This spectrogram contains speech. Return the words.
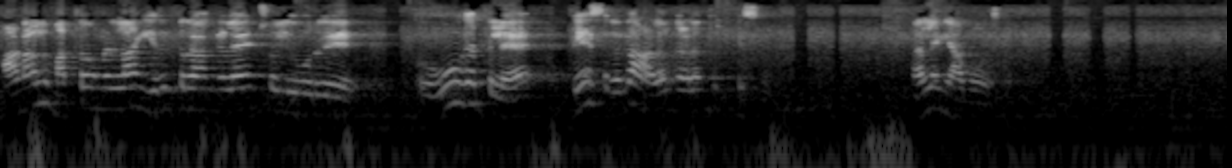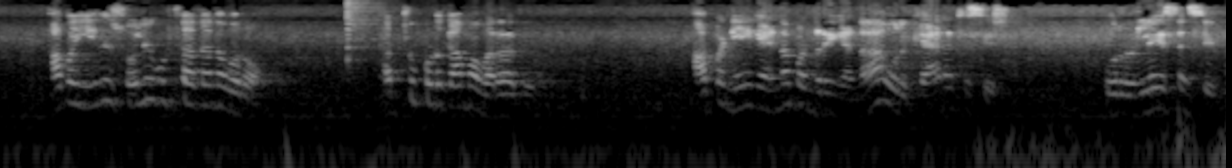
ஆனாலும் மத்தவங்க எல்லாம் இருக்கிறாங்களேன்னு சொல்லி ஒரு ஊகத்துல பேசுறத அளந்து அளந்து பேசும் நல்ல ஞாபகம் வச்சு அப்ப இது சொல்லி கொடுத்தா தானே வரும். கற்றுக் கொடுக்காம வராது. அப்ப நீங்க என்ன பண்றீங்கன்னா ஒரு கேரக்டரைசேஷன் ஒரு ரிலேஷன்ஷிப்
